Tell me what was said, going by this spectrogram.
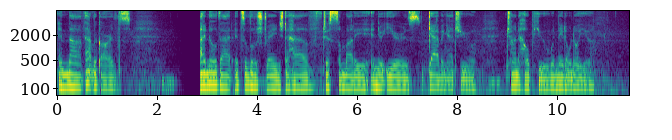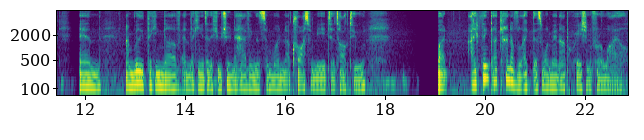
In uh, that regards, I know that it's a little strange to have just somebody in your ears gabbing at you, trying to help you when they don't know you. And I'm really thinking of and looking into the future into having someone across from me to talk to. But I think I kind of like this one man operation for a while.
